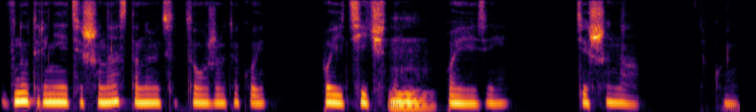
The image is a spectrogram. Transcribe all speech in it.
внутренняя тишина становится тоже такой поэтичной mm. поэзией. Тишина такой.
